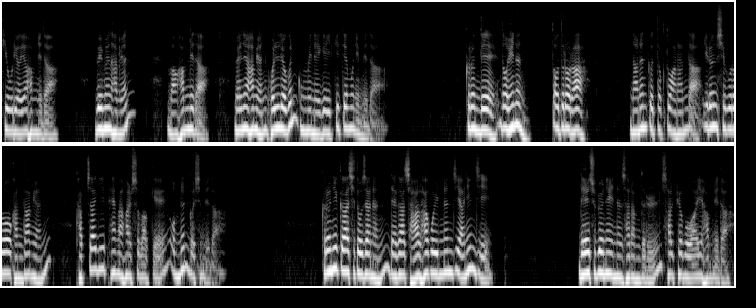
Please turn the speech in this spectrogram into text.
기울여야 합니다. 외면하면 망합니다. 왜냐하면 권력은 국민에게 있기 때문입니다. 그런데 너희는 떠들어라. 나는 끄떡도 안 한다. 이런 식으로 간다면 갑자기 패망할 수밖에 없는 것입니다. 그러니까 지도자는 내가 잘하고 있는지 아닌지 내 주변에 있는 사람들을 살펴보아야 합니다.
